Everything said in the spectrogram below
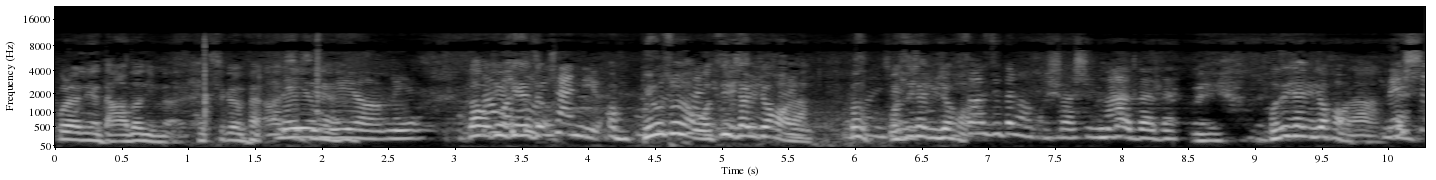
过来有点打扰到你们，还吃个饭啊。没有没有没有。那我就先走。一下你。哦，不用送了，我自己下去就好了。不，我自己下去就好。着急等我说是吗？没，我自己下去就好了。没事，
